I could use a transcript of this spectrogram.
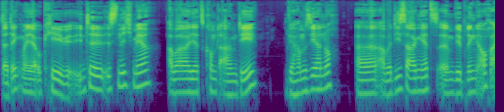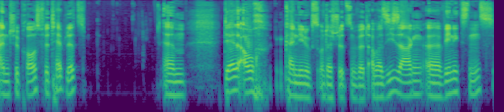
da denkt man ja, okay, Intel ist nicht mehr, aber jetzt kommt AMD. Wir haben sie ja noch. Äh, aber die sagen jetzt, äh, wir bringen auch einen Chip raus für Tablets, ähm, der auch kein Linux unterstützen wird. Aber sie sagen äh, wenigstens,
